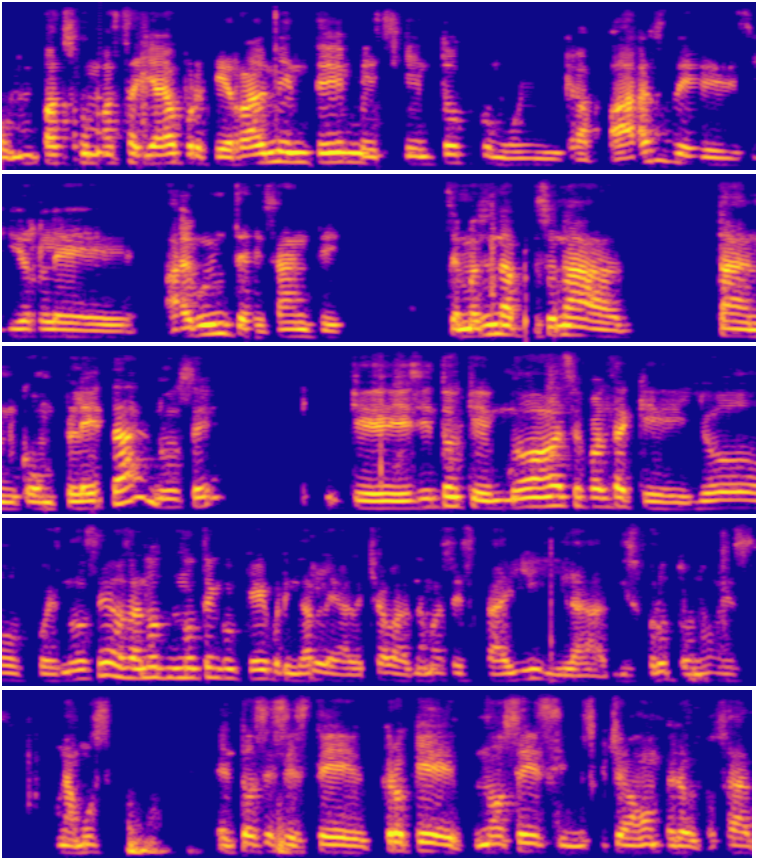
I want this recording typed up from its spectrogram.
un paso más allá porque realmente me siento como incapaz de decirle algo interesante. Se me hace una persona tan completa, no sé, que siento que no hace falta que yo, pues no sé, o sea, no, no tengo que brindarle a la chava, nada más está ahí y la disfruto, ¿no? Es una música. Entonces, este, creo que, no sé si me escuchan, pero, o sea,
